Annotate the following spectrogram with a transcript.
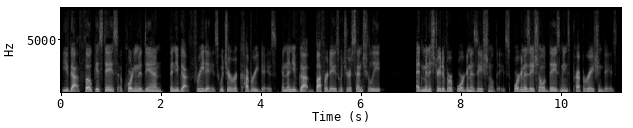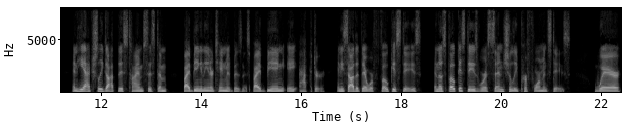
you've got focus days, according to Dan. Then you've got free days, which are recovery days. And then you've got buffer days, which are essentially administrative or organizational days. Organizational days means preparation days. And he actually got this time system by being in the entertainment business, by being a actor. And he saw that there were focus days, and those focus days were essentially performance days where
